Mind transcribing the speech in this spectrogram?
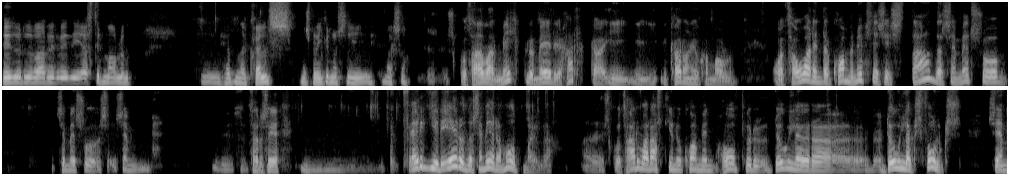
byggurðu varir við í eftirmálum hérna kvelds með sprengjunars í Laxá? Sko það var miklu meiri harka í, í Karanjókamálum og þá var enda komin upp þessi staðar sem er svo, sem er svo, sem þarf að segja, hverjir eru það sem er að mótmæla? Eh, sko þar var allt í hennu komin hópur duglegs fólks sem,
